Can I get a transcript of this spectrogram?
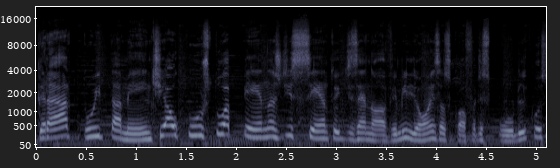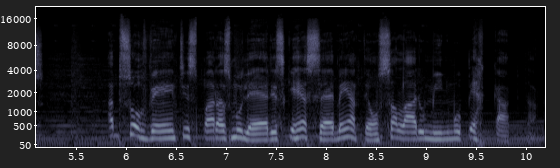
gratuitamente ao custo apenas de 119 milhões aos cofres públicos, absorventes para as mulheres que recebem até um salário mínimo per capita.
